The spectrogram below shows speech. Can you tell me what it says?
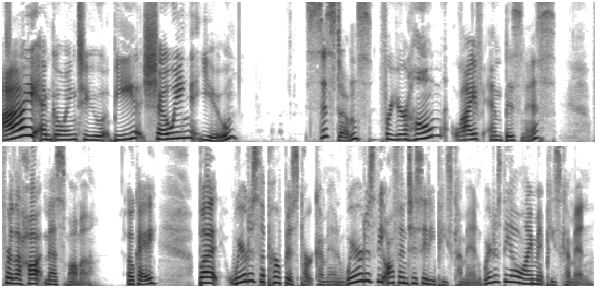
I am going to be showing you systems for your home, life, and business for the hot mess mama. Okay? But where does the purpose part come in? Where does the authenticity piece come in? Where does the alignment piece come in?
